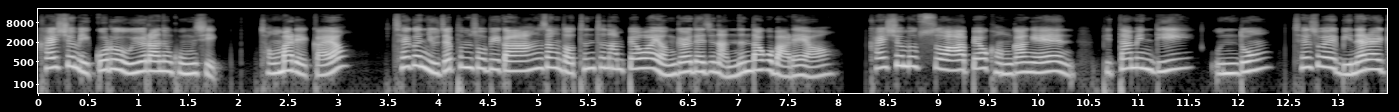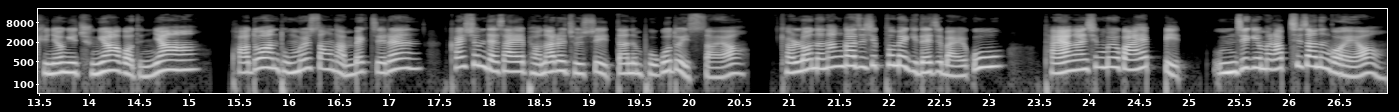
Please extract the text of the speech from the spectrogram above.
칼슘 이꼬르 우유라는 공식. 정말일까요? 최근 유제품 소비가 항상 더 튼튼한 뼈와 연결되진 않는다고 말해요. 칼슘 흡수와 뼈 건강엔 비타민 D, 운동, 채소의 미네랄 균형이 중요하거든요. 과도한 동물성 단백질은 칼슘 대사에 변화를 줄 수 있다는 보고도 있어요. 결론은 한 가지 식품에 기대지 말고 다양한 식물과 햇빛, 움직임을 합치자는 거예요.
